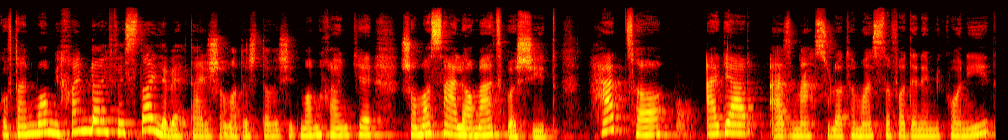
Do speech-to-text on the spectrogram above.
گفتن ما می‌خوایم lifestyle بهتری شما داشته باشید. ما می‌خوایم که شما سلامت باشید. حتی اگر از محصولات ما استفاده نمی کنید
